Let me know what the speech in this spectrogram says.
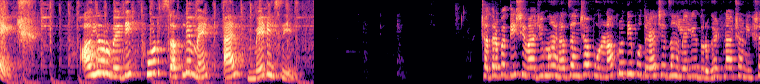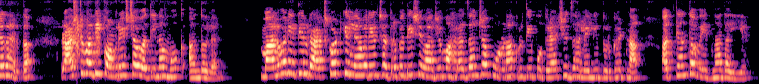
Ayurvedic food supplement and medicine Chhatrapati Shivaji महाराजांच्या पूर्णाकृती पुतळ्याची झालेली दुर्घटनाच्या निषेधार्थ राष्ट्रवादी काँग्रेसच्या वतीनं मूक आंदोलन. मालवण येथील राजकोट किल्ल्यावरील छत्रपती शिवाजी महाराजांच्या पूर्णाकृती पुतळ्याची झालेली दुर्घटना अत्यंत वेदनादायी आहे.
